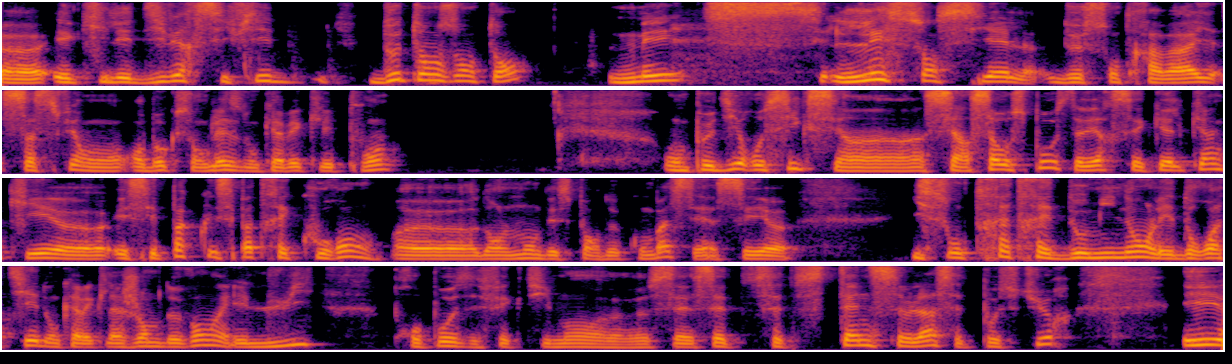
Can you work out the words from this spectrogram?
euh, et qu'il est diversifié de temps en temps. Mais l'essentiel de son travail, ça se fait en, en boxe anglaise, donc avec les points. On peut dire aussi que c'est un, c'est un southpaw, c'est-à-dire c'est quelqu'un qui est, euh, et c'est pas, pas très courant euh, dans le monde des sports de combat, c'est assez, euh, ils sont très très dominants les droitiers, donc avec la jambe devant, et lui propose effectivement cette, cette, cette stance-là, cette posture. Et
